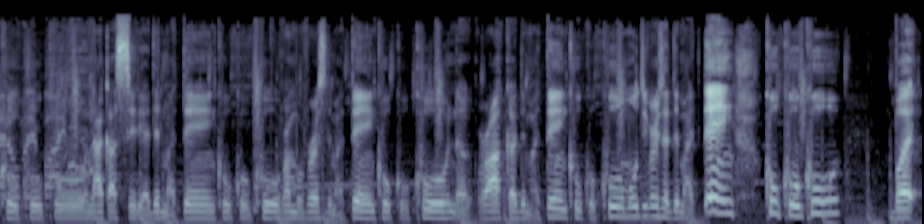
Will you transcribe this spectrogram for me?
cool, cool, cool. Knockout City, I did my thing. Cool, cool, cool. Rumbleverse, did my thing. Cool, cool, cool. Naraka, did my thing. Cool, cool, cool. Multiverse, I did my thing. Cool, cool, cool. But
